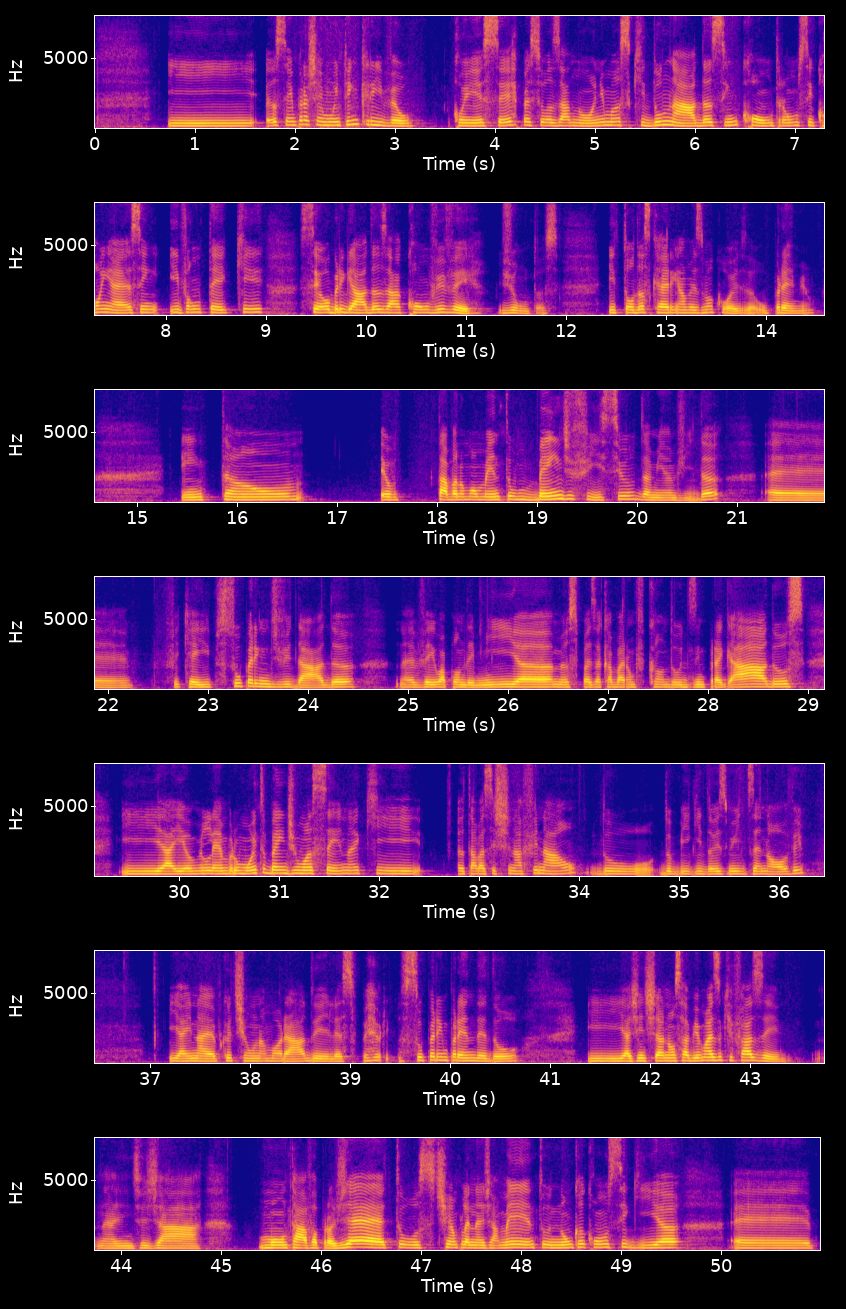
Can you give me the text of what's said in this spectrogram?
E eu sempre achei muito incrível conhecer pessoas anônimas que do nada se encontram, se conhecem e vão ter que ser obrigadas a conviver juntas. E todas querem a mesma coisa, o prêmio. Então, eu estava num momento bem difícil da minha vida. É, Fiquei super endividada, né? veio a pandemia, meus pais acabaram ficando desempregados. E aí eu me lembro muito bem de uma cena que eu estava assistindo a final do, do Big 2019. E aí na época eu tinha um namorado e ele é super, super empreendedor. E a gente já não sabia mais o que fazer. Né? A gente já montava projetos, tinha planejamento, nunca conseguia é,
